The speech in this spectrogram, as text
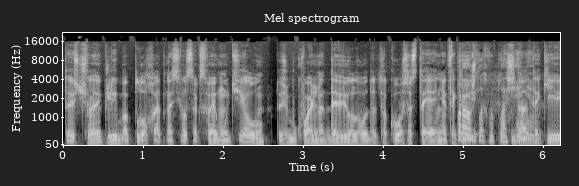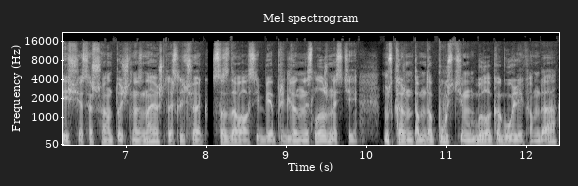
То есть человек либо плохо относился к своему телу, то есть буквально довел его до такого состояния. Такие, в прошлых воплощениях. Да, такие вещи я совершенно точно знаю, что если человек создавал себе определенные сложности, ну, скажем, там, допустим, был алкоголиком, да,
